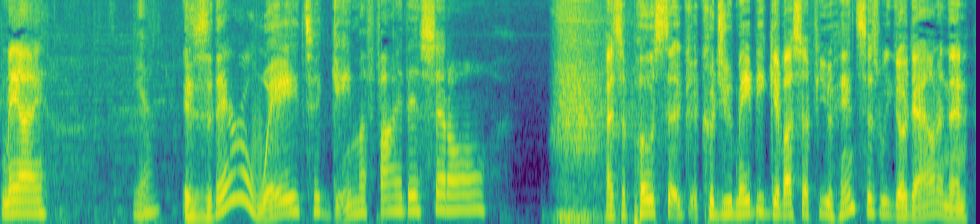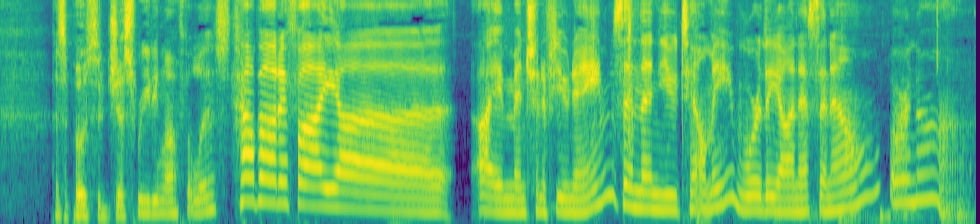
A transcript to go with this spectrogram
may I yeah. Is there a way to gamify this at all? As opposed to, could you maybe give us a few hints as we go down and then, as opposed to just reading off the list? How about if I uh, I mention a few names and then you tell me were they on SNL or not?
